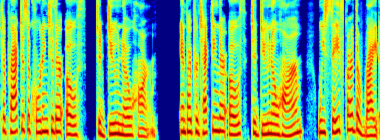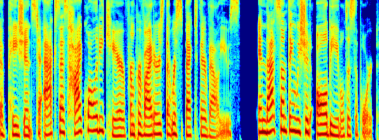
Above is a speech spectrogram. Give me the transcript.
to practice according to their oath to do no harm. And by protecting their oath to do no harm, we safeguard the right of patients to access high quality care from providers that respect their values. And that's something we should all be able to support.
